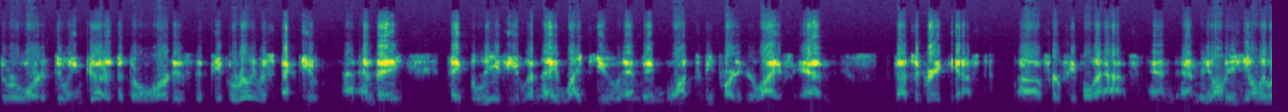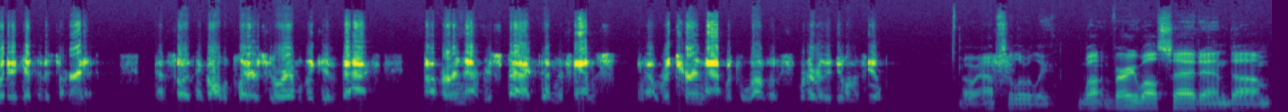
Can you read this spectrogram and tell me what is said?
the reward of doing good. But the reward is that people really respect you uh, and they they believe you and they like you and they want to be part of your life and that's a great gift uh, for people to have. And and the only the only way to get that is to earn it. And so I think all the players who are able to give back uh, earn that respect, and the fans you know return that with the love of whatever they do on the field. Oh, absolutely. Well, very well said. And um,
